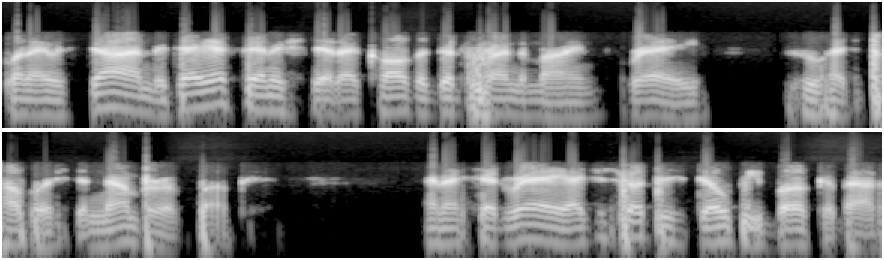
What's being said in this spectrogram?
When I was done, the day I finished it, I called a good friend of mine, Ray, who has published a number of books. And I said, Ray, I just wrote this dopey book about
